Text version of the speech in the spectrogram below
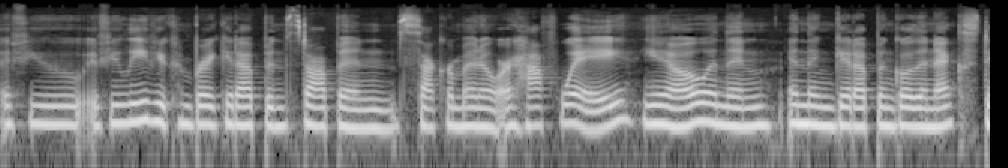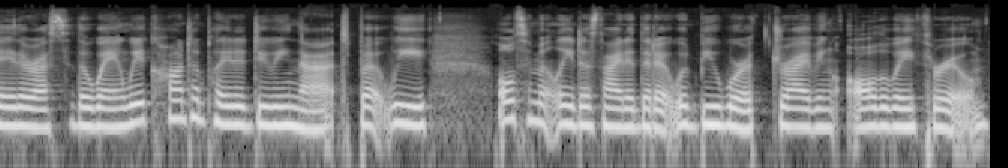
if you if you leave, you can break it up and stop in Sacramento or halfway. You know, and then and then get up and go the next day the rest of the way. And we contemplated doing that, but we ultimately decided that it would be worth driving all the way through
